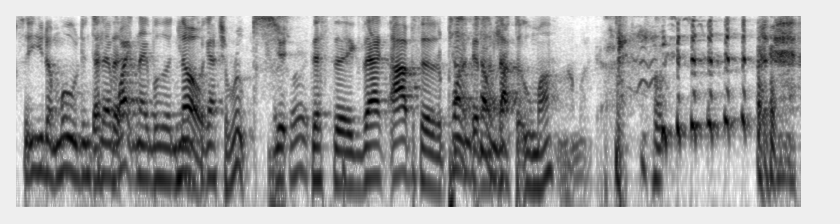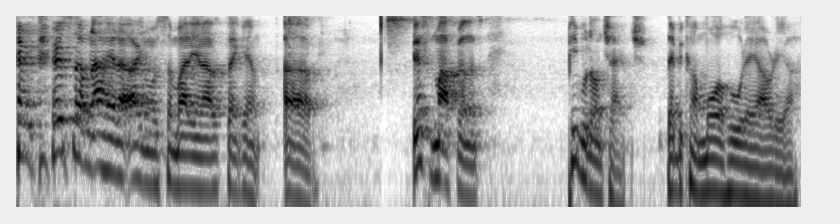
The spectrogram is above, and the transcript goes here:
See, you done moved into That's that the- white neighborhood and you No. done forgot your roots. You- That's the exact opposite of the point him, that tell I'm him, trying. Dr. Umar. Oh my god. here's, something I had an argument with somebody, and I was thinking, uh, this is my feelings. People don't change; they become more who they already are.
